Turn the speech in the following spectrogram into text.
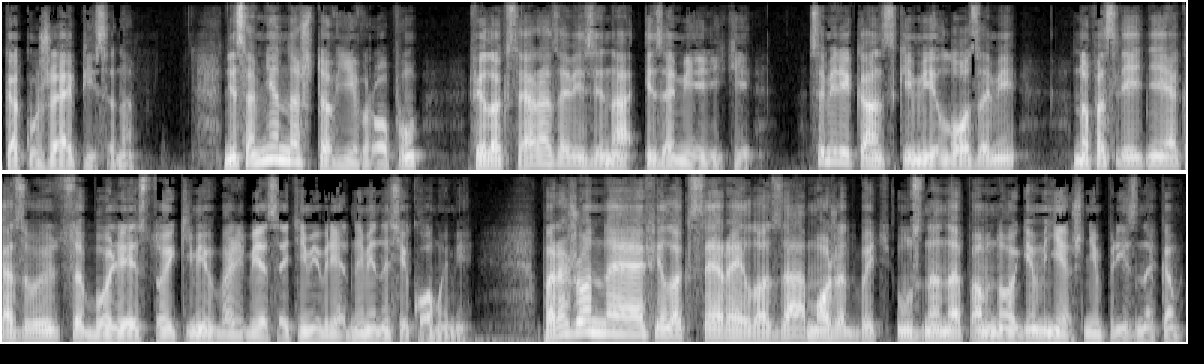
как уже описано. Несомненно, что в Европу филоксера завезена из Америки, с американскими лозами, но последние оказываются более стойкими в борьбе с этими вредными насекомыми. Пораженная филоксерой лоза может быть узнана по многим внешним признакам.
